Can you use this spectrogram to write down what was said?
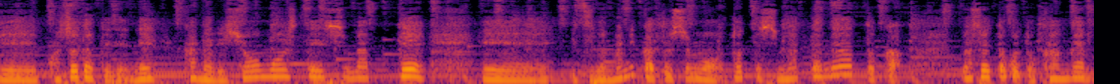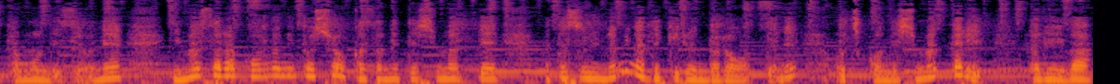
えー、子育てでねかなり消耗してしまって、えー、いつの間にか年も取ってしまったなとか、まあ、そういったことを考えると思うんですよね。今更こんなに年を重ねてしまって私に何ができるんだろうってね落ち込んでしまったりあるいは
